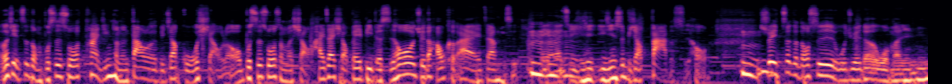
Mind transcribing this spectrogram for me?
而且这种不是说他已经可能到了比较国小了、哦，不是说什么小还在小 baby 的时候我觉得好可爱这样子，嗯，哎，已经已经是比较大的时候，嗯，所以这个都是我觉得我们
